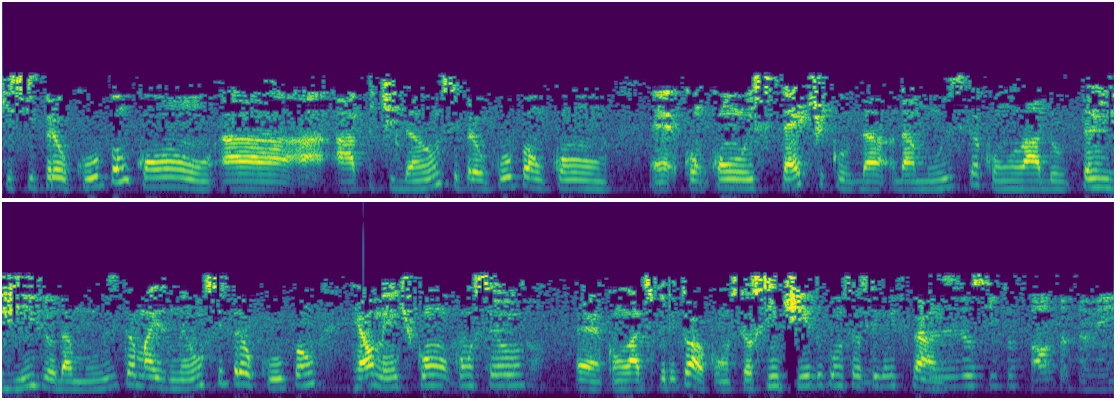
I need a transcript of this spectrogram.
que se preocupam com a, a, aptidão, se preocupam com, é, com, com, o estético da, da música, com o lado tangível da música, mas não se preocupam realmente com o seu é, com o lado espiritual, com o seu sentido, com o seu significado. Às vezes eu sinto falta também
